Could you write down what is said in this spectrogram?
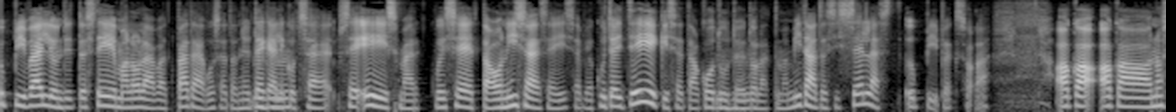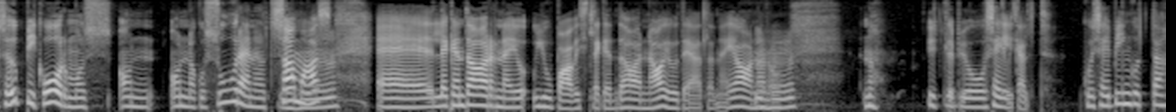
õpiväljunditest eemal olevad pädevused on ju mhm. tegelikult mm -hmm. see, see eesmärk või see, et ta on iseseisev ja kui ta ei teegi seda kodutööd mm, -hmm. oletame, mida ta siis sellest õpib, eks ole. aga, aga noh, see õpikoormus on, on nagu suurenenud, samas mm -hmm. eh, legendaarne, juba vist legendaarne ajuteadlane Jaan Aru mm -hmm. noh, ütleb ju selgelt, kui sa ei pinguta,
